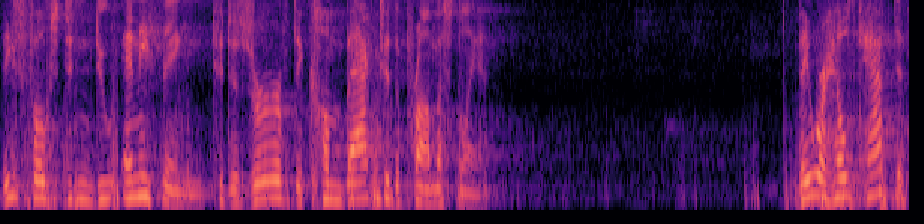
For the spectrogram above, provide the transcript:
These folks didn't do anything to deserve to come back to the promised land. They were held captive.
